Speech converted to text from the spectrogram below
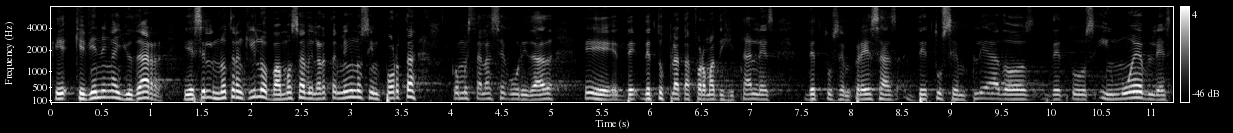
que, que vienen a ayudar y decirle, no, tranquilo, vamos a velar también, nos importa cómo está la seguridad eh, de, de tus plataformas digitales, de tus empresas, de tus empleados, de tus inmuebles,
